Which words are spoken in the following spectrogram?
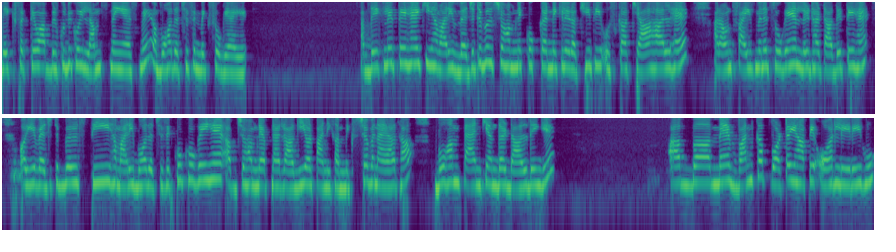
देख सकते हो आप, बिल्कुल भी कोई लम्ब्स नहीं है इसमें, और बहुत अच्छे से मिक्स हो गया ये। अब देख लेते हैं कि हमारी वेजिटेबल्स जो हमने कुक करने के लिए रखी थी, उसका क्या हाल है? अराउंड फाइव मिनट्स हो गए हैं लिड हटा देते हैं और ये वेजिटेबल्स भी हमारी बहुत अच्छे से कुक हो गई हैं। अब जो हमने अपना रागी और पानी का मिक्सचर बनाया था, वो हम पैन के अंदर डाल देंगे। अब मैं वन कप वाटर यहाँ पे और ले रही हूँ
